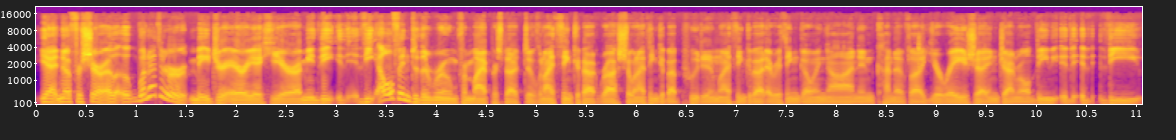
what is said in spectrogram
Yeah, no, for sure. Uh, one other major area here. I mean, the the elephant in the room, from my perspective, when I think about Russia, when I think about Putin, when I think about everything going on in kind of uh, Eurasia in general, the the, the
